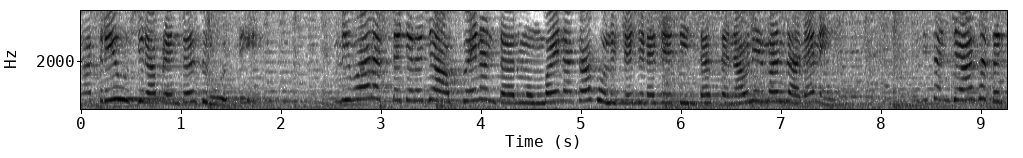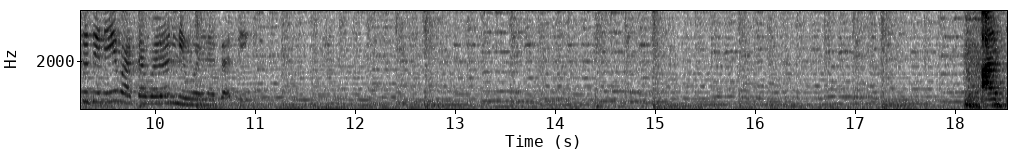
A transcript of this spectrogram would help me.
रात्री उशिरापर्यंत सुरू होते. मुलीवर अत्याचाराच्या अफवेनंतर मुंबई नाका पोलीस स्टेशन येथे तीन तास तणाव निर्माण झाल्याने पोलिसांच्या सतर्कतेने वातावरण निवडण्यात आले. आज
